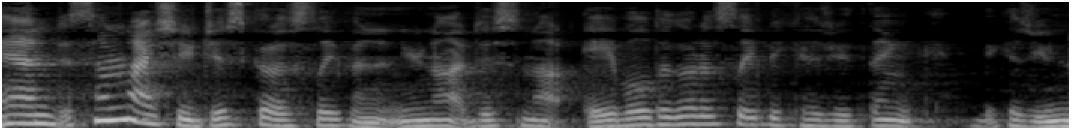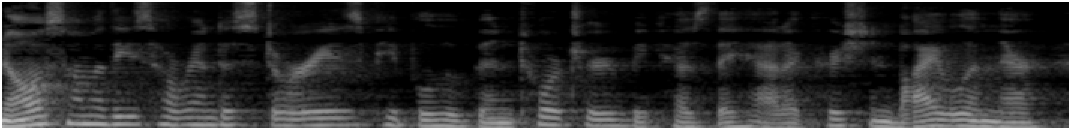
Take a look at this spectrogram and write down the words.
And some nights you just go to sleep and you're not just not able to go to sleep because you think, because you know some of these horrendous stories, people who've been tortured because they had a Christian Bible in their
